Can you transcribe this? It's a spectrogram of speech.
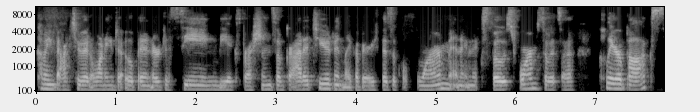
coming back to it and wanting to open it or just seeing the expressions of gratitude in like a very physical form and an exposed form. So it's a clear box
